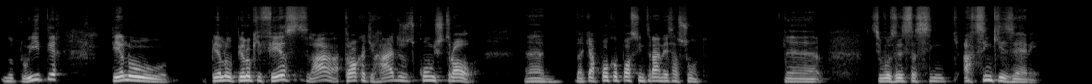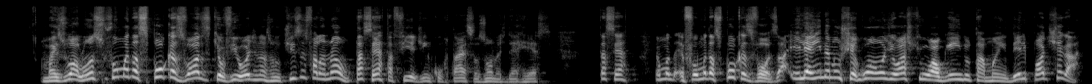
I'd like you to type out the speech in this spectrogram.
no Twitter pelo, pelo, pelo que fez lá, a troca de rádios com o Stroll. É, daqui a pouco eu posso entrar nesse assunto é, se vocês assim, assim quiserem. Mas o Alonso foi uma das poucas vozes que eu vi hoje nas notícias falando: não, tá certo a FIA de encurtar essa zona de DRS. Tá certo. É uma, foi uma das poucas vozes. Ah, ele ainda não chegou aonde eu acho que alguém do tamanho dele pode chegar.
